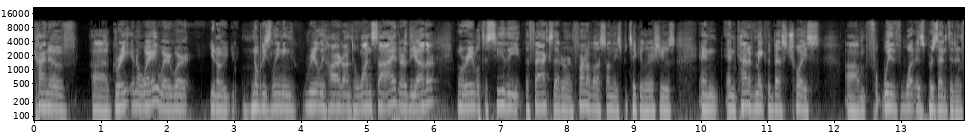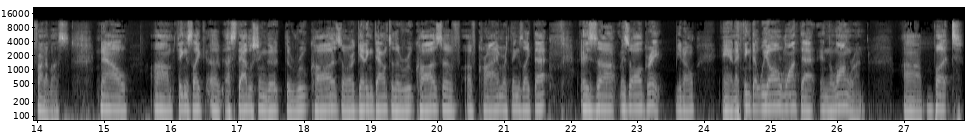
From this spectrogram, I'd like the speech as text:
kind of uh, great in a way where we're you know nobody's leaning really hard onto one side or the other. We're able to see the the facts that are in front of us on these particular issues and and kind of make the best choice um, f- with what is presented in front of us. Now. Um, things like uh, establishing the, the root cause or getting down to the root cause of, of crime or things like that is uh, is all great, you know. And I think that we all want that in the long run. Uh, but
